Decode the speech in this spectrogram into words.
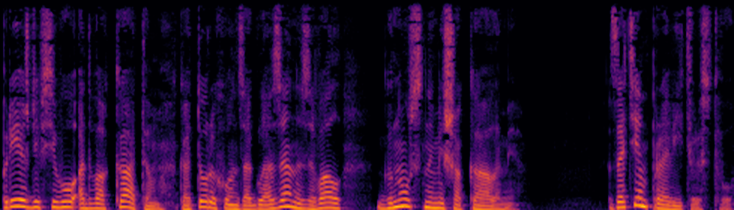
Прежде всего адвокатам, которых он за глаза называл «гнусными шакалами». Затем правительству.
